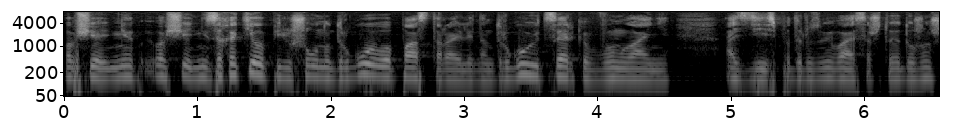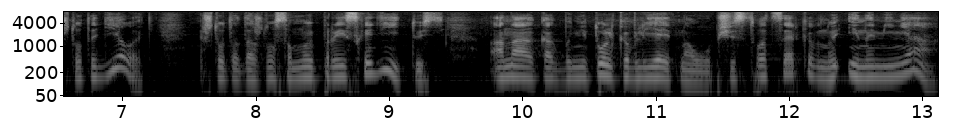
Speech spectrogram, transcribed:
вообще не, вообще не захотел, перешел на другого пастора или на другую церковь в онлайне. А здесь подразумевается, что я должен что-то делать, что-то должно со мной происходить. То есть она как бы не только влияет на общество церковь, но и на меня.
